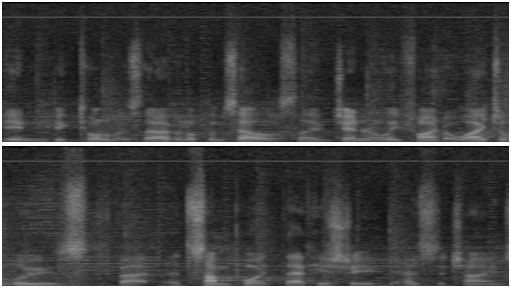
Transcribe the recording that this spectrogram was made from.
In big tournaments, they overlook themselves. They generally find a way to lose, but at some point, that history has to change.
